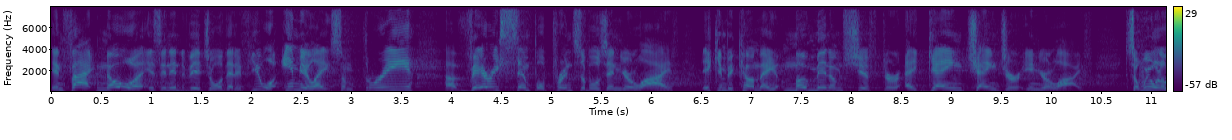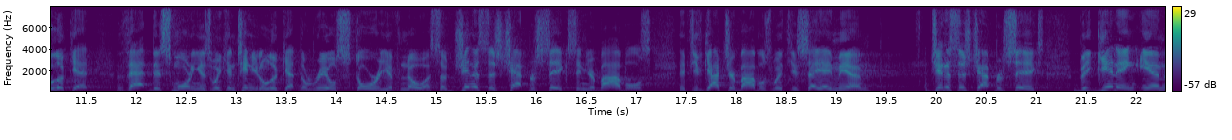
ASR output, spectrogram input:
In fact, Noah is an individual that if you will emulate some three uh, very simple principles in your life, it can become a momentum shifter, a game changer in your life. So we want to look at that this morning as we continue to look at the real story of Noah. So Genesis chapter 6 in your Bibles, if you've got your Bibles with you, say amen. Genesis chapter 6, beginning in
